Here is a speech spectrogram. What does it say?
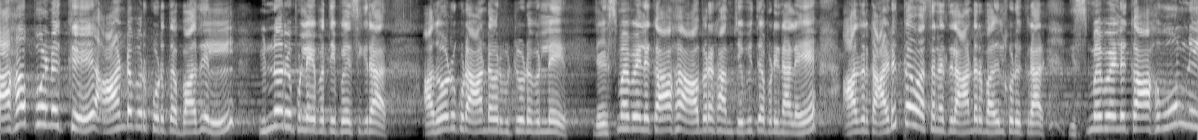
தகப்பனுக்கு ஆண்டவர் கொடுத்த பதில் இன்னொரு பிள்ளையை பற்றி பேசுகிறார். அதோடு கூட ஆண்டவர் விட்டுவிடவில்லை. இந்த இஸ்மவேலுக்காக ஆபிரகாம் ஜெபித்தபடினாலே அதற்கு அடுத்த வசனத்தில் ஆண்டவர் பதில் கொடுக்கிறார். இஸ்மவேலுக்காகவும் நீ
